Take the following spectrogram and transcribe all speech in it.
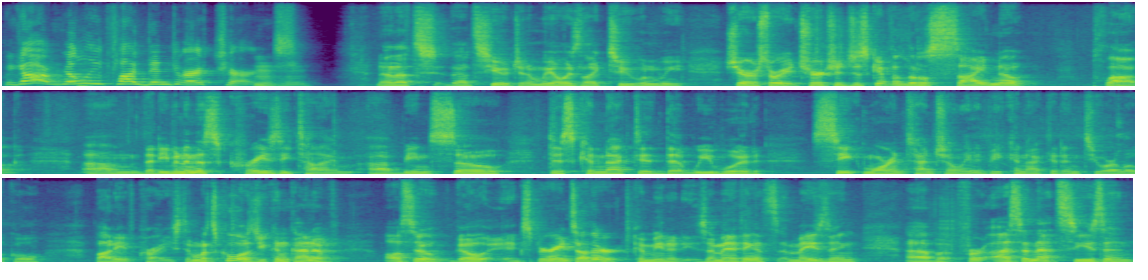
we got really plugged into our church. Now that's that's huge, and we always like to when we share a story at churches, just give a little side note plug um, that even in this crazy time of being so disconnected, that we would seek more intentionally to be connected into our local body of Christ. And what's cool is you can kind of also go experience other communities. I mean, I think it's amazing. Uh, but for us in that season,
